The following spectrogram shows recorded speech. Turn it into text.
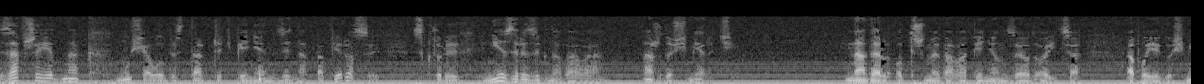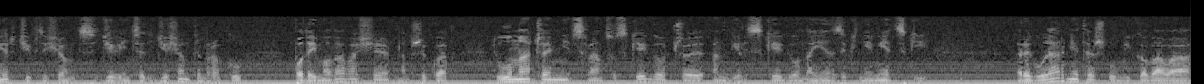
Zawsze jednak musiało wystarczyć pieniędzy na papierosy, z których nie zrezygnowała aż do śmierci. Nadal otrzymywała pieniądze od ojca, a po jego śmierci w 1910 roku podejmowała się na przykład tłumaczeń z francuskiego czy angielskiego na język niemiecki. Regularnie też publikowała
